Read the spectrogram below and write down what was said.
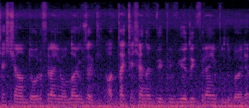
Keşan'a doğru falan yollar güzel. Hatta Keşan'da büyük bir viyadük falan yapıldı böyle.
